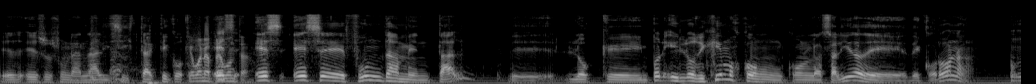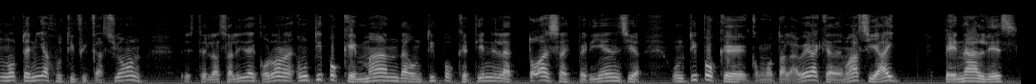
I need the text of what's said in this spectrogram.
eso es un análisis táctico. Qué buena pregunta. Es, es, fundamental eh, lo que impone. Y lo dijimos con, con la salida de, de Corona no tenía justificación este, la salida de Corona. Un tipo que manda, un tipo que tiene la, toda esa experiencia, un tipo que, como Talavera, que además si hay penales,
